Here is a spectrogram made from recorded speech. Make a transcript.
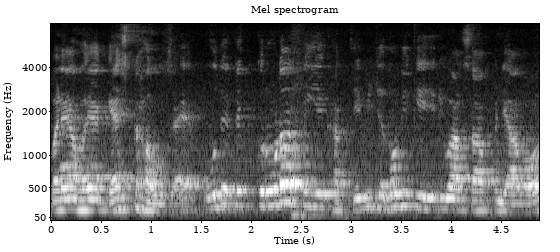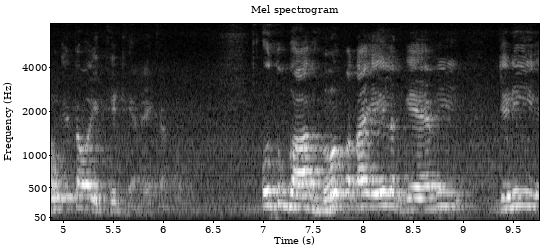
ਬਣਿਆ ਹੋਇਆ ਗੈਸਟ ਹਾਊਸ ਹੈ ਉਹਦੇ ਤੇ ਕਰੋੜਾਂ ਰੁਪਏ ਖਰਚੇ ਵੀ ਜਦੋਂ ਵੀ ਕੇਜਰੀਵਾਲ ਸਾਹਿਬ ਪੰਜਾਬ ਆਉਣਗੇ ਤਾਂ ਉਹ ਇੱਥੇ ਠਹਿਰੇ ਕਰਨਗੇ। ਉਸ ਤੋਂ ਬਾਅਦ ਹੁਣ ਪਤਾ ਇਹ ਲੱਗਿਆ ਹੈ ਵੀ ਜਿਹੜੀ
